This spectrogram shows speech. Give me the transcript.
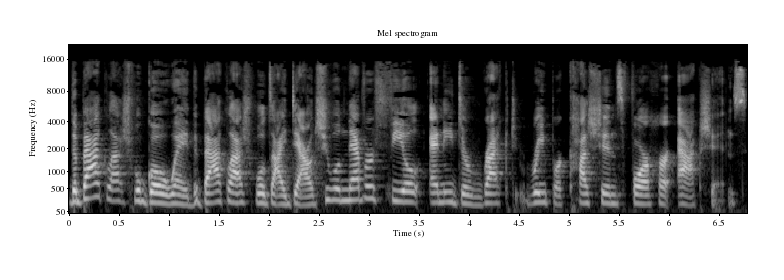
the backlash will go away. The backlash will die down. She will never feel any direct repercussions for her actions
